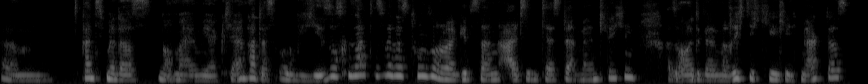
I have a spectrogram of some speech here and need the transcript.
Ähm, kannst du mir das nochmal irgendwie erklären? Hat das irgendwie Jesus gesagt, dass wir das tun sollen? Oder gibt es da einen alten testamentlichen? Also heute werden wir richtig kirchlich, ich merke das.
